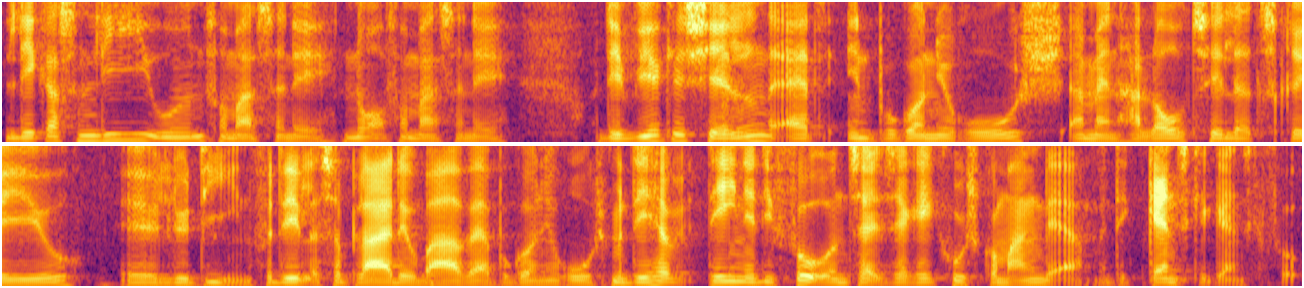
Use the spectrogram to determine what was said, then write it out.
ligger sådan lige uden for Marsanais, nord for Marsanais. Og det er virkelig sjældent, at en Bourgogne Rouge, at man har lov til at skrive øh, lydien, for ellers så plejer det jo bare at være Bourgogne Rouge. Men det her, det er en af de få undtagelser, jeg kan ikke huske, hvor mange det er, men det er ganske, ganske få.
